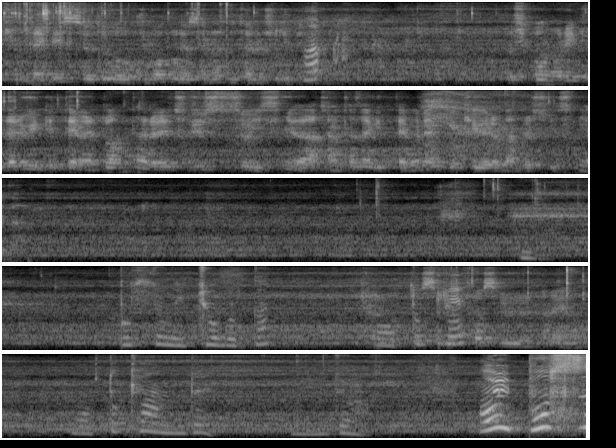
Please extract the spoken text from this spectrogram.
킴데비스도 9번 홀에서는 한타를 줄입니다. 아. 10번 홀이 기다리고 있기 때문에 또 한타를 줄일 수 있습니다. 장타자기 때문에 또 기회를 만들 수 있습니다. 보스 외쳐볼까? 어, 어떡해? 컷을 하네요. 뭐 어떻게 하는데? 아, 얘들아. 어이 보스!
